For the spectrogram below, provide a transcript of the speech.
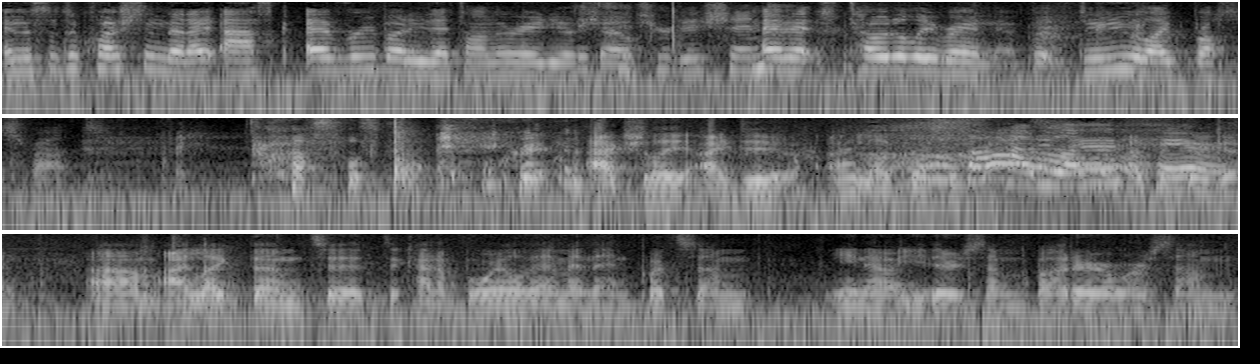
and this is a question that I ask everybody that's on the radio It's show. It's a tradition. And it's totally random, but do you like Brussels sprouts? Brussels sprouts. Great. Actually, I do. I love Brussels sprouts. How do you like them I think they're good. Um, I like them to, to kind of boil them and then put some, you know, either some butter or some,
